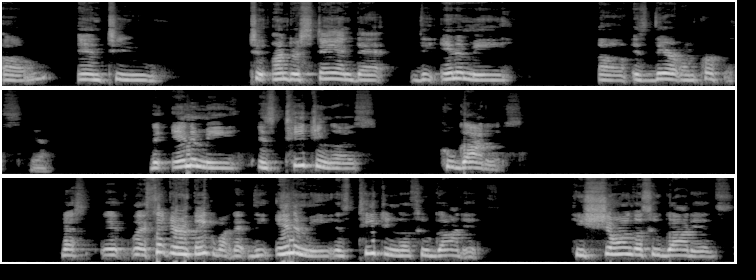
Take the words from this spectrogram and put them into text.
Um, and to to understand that the enemy uh, is there on purpose. Yeah, the enemy is teaching us who God is. Let's, let's sit there and think about that. The enemy is teaching us who God is. He's showing us who God is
